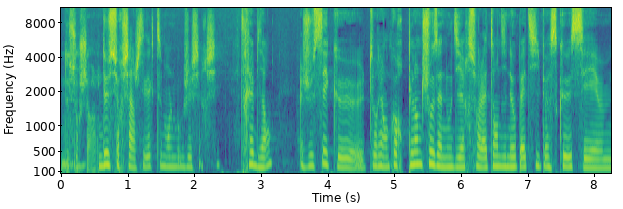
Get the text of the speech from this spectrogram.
De surcharge. De surcharge, c'est exactement le mot que je cherchais. Très bien. Je sais que tu aurais encore plein de choses à nous dire sur la tendinopathie parce que c'est euh,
